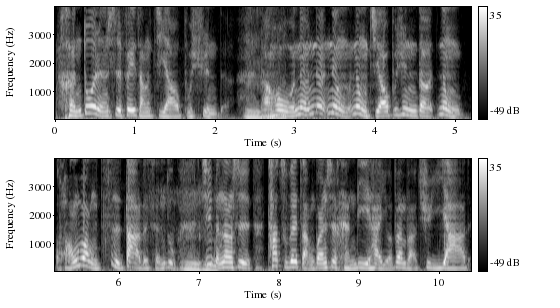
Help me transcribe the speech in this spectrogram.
很多人是非常桀骜不驯的。嗯，然后那那那种那种桀骜不驯的那种狂妄自大的程度，嗯，基本上是他除非长官是很厉害，有办法去压的。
